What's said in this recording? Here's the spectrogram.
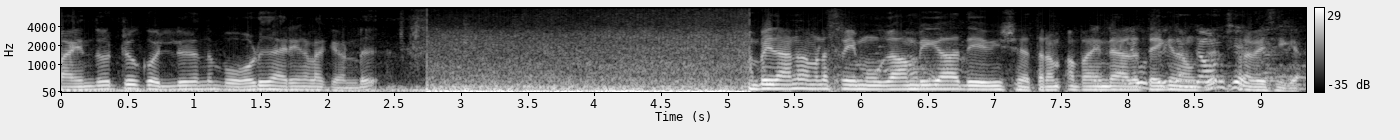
ബൈന്ദൂർ ടു എന്ന ബോർഡ് കാര്യങ്ങളൊക്കെ ഉണ്ട്. അപ്പോൾ ഇതാണ് നമ്മുടെ ശ്രീ മൂകാംബിക ദേവി ക്ഷേത്രം. അപ്പോൾ അതിന്റെ അകത്തേക്ക് നമുക്ക് പ്രവേശിക്കാം.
